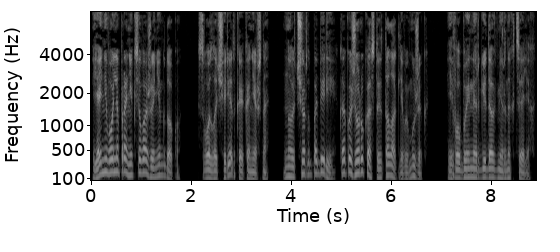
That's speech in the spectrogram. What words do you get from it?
Я невольно проникся уважением к доку. Сволочь редкая, конечно, но, черт побери, какой же рукастый талантливый мужик. Его бы энергию да в мирных целях.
